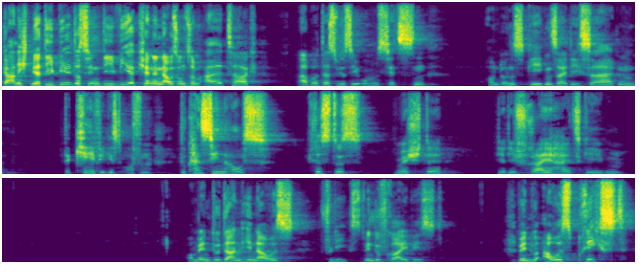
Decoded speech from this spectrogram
gar nicht mehr die Bilder sind, die wir kennen aus unserem Alltag, aber dass wir sie umsetzen und uns gegenseitig sagen, der Käfig ist offen, du kannst hinaus. Christus möchte dir die Freiheit geben. Und wenn du dann hinausfliegst, wenn du frei bist, wenn du ausbrichst,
